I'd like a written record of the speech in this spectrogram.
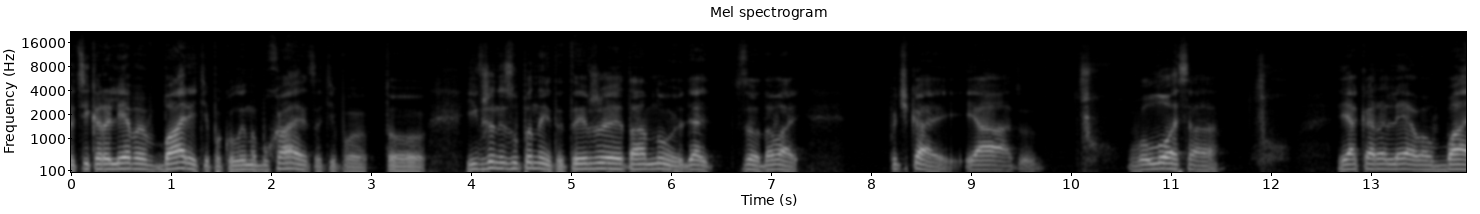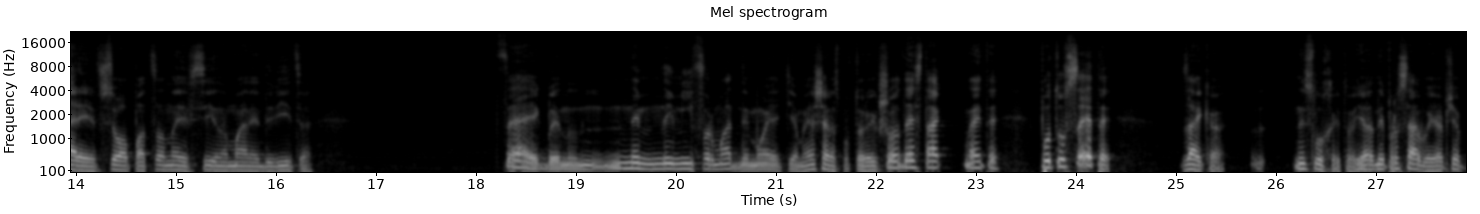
оці королеви в барі, типу, коли набухається, типу, то їх вже не зупинити. Ти вже там, ну, дядь, все, давай. Почекай, я тут волосся. Я королева в барі, все, пацани, всі на мене дивіться. Це якби ну, не, не мій формат, не моя тема. Я ще раз повторюю, якщо десь так, знаєте, потусити, зайка, не слухай то. Я не про себе, я взагалі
